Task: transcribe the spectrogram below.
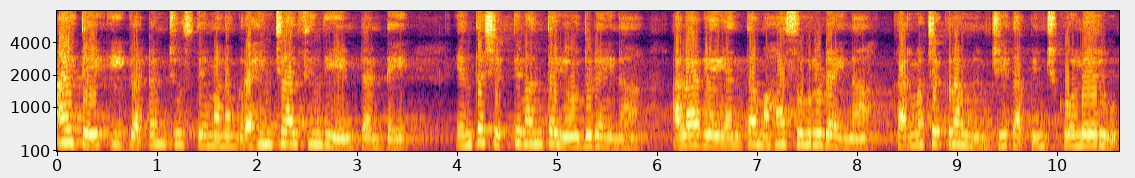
అయితే ఈ ఘటం చూస్తే మనం గ్రహించాల్సింది ఏమిటంటే ఎంత శక్తివంత యోధుడైనా అలాగే ఎంత మహాసూరుడైనా కర్మచక్రం నుంచి తప్పించుకోలేరు.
